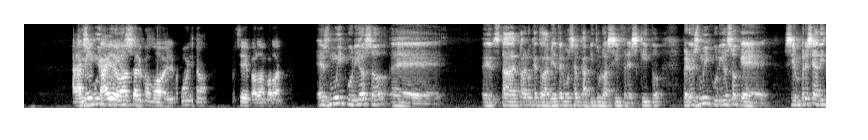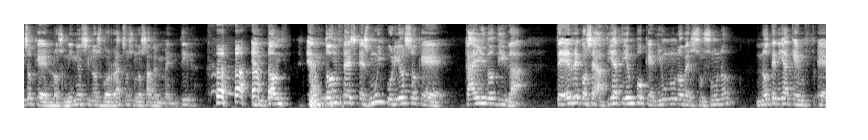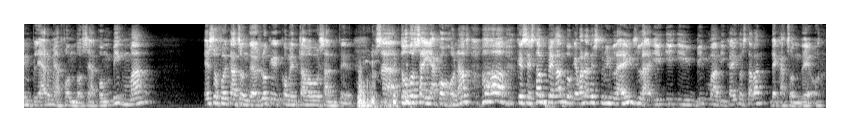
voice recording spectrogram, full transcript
Para mí, Kaido va a ser como el puño. Sí, perdón, perdón. Es muy curioso, eh, está claro que todavía tenemos el capítulo así fresquito, pero es muy curioso que siempre se ha dicho que los niños y los borrachos no saben mentir. Entonces, entonces es muy curioso que Kaido diga, TR, o sea, hacía tiempo que ni un 1 versus 1 no tenía que em- emplearme a fondo. O sea, con Big Mom Eso fue cachondeo, es lo que comentábamos antes. O sea, todos ahí acojonados, ¡ah! Que se están pegando, que van a destruir la isla. Y, y- y Big Mom y Kaido estaban de cachondeo.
